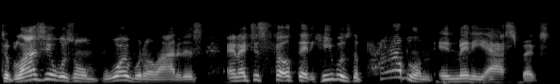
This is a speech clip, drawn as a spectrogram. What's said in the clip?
de Blasio was on board with a lot of this, and I just felt that he was the problem in many aspects.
